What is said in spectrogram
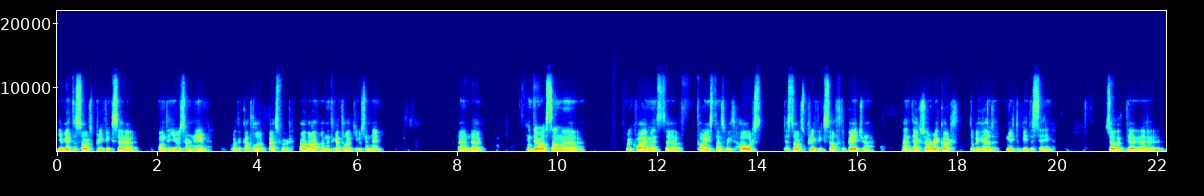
you get the source prefix uh, on the username or the catalog password or I mean the catalog username. And, uh, there are some uh, requirements, uh, for instance, with holds the source prefix of the patron and the actual record to be held need to be the same so that the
